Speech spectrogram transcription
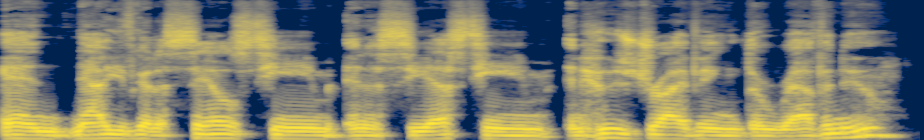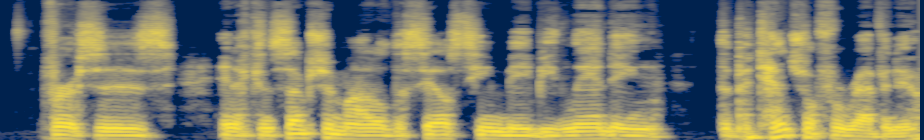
And now you've got a sales team and a CS team, and who's driving the revenue versus in a consumption model, the sales team may be landing the potential for revenue,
